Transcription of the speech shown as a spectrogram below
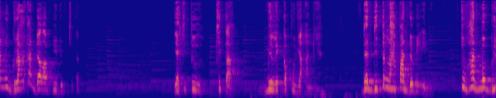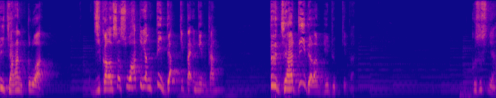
anugerahkan dalam hidup kita. Yaitu kita milik kepunyaannya. Dan di tengah pandemi ini, Tuhan memberi jalan keluar. Jikalau sesuatu yang tidak kita inginkan terjadi dalam hidup kita. Khususnya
